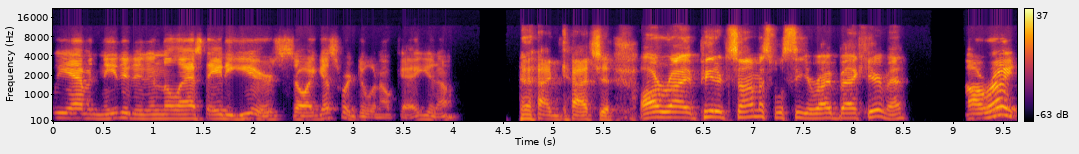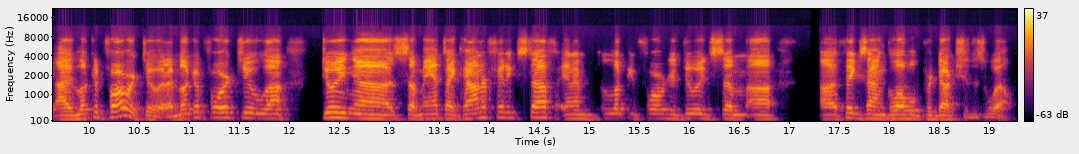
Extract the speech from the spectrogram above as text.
we haven't needed it in the last 80 years. So I guess we're doing okay, you know. I gotcha. All right, Peter Thomas, we'll see you right back here, man. All right. I'm looking forward to it. I'm looking forward to uh, doing uh, some anti counterfeiting stuff, and I'm looking forward to doing some uh, uh, things on global production as well.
